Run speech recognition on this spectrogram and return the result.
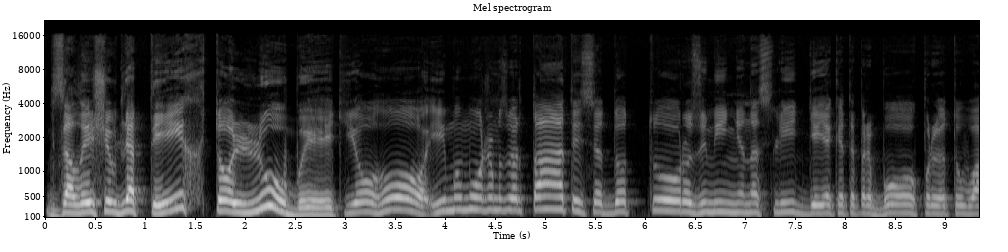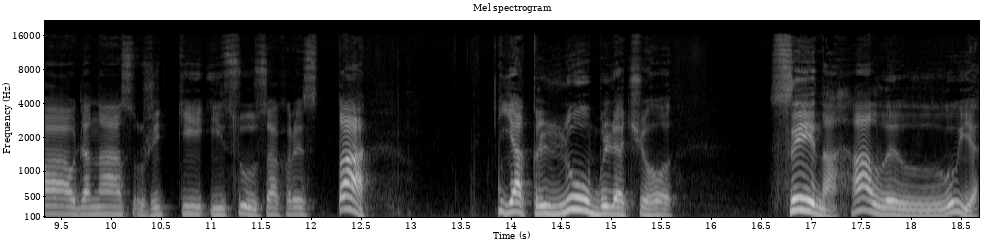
залишив для тих, хто любить Його. І ми можемо звертатися до того розуміння насліддя, яке тепер Бог приготував для нас в житті Ісуса Христа, як люблячого Сина. Аллилуйя!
